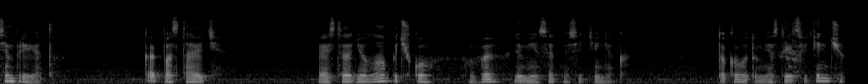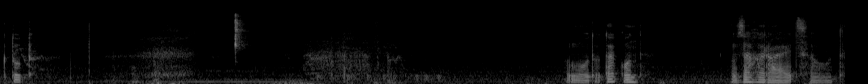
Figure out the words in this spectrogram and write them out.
Всем привет! Как поставить стадную лампочку в люминесцентный светильник? Такой вот у меня стоит светильничек тут. Вот, вот так он загорается вот.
